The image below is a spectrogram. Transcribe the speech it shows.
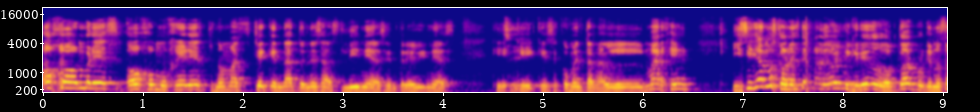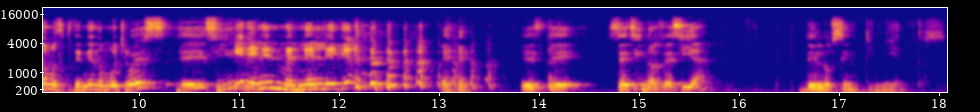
Ojo hombres, ojo mujeres, pues nomás chequen dato en esas líneas, entre líneas que, Sí. que, que se comentan al margen. Y sigamos con el tema de hoy, mi querido doctor, porque nos estamos extendiendo mucho. Pues, eh, sí. ¿Quieren en Menelega? Este, Ceci nos decía de los sentimientos.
